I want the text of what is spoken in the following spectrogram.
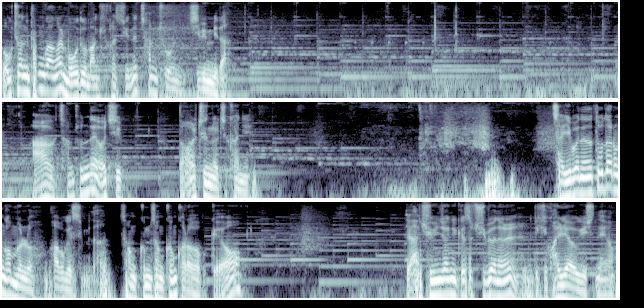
옥천 풍광을 모두 만끽할 수 있는 참 좋은 집입니다. 아우 참 좋네요 집. 널찍널찍하니. 자 이번에는 또 다른 건물로 가보겠습니다. 성큼성큼 걸어가 볼게요. 야 주인장님께서 주변을 이렇게 관리하고 계시네요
